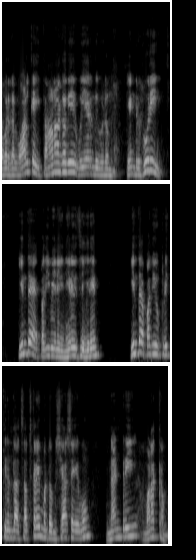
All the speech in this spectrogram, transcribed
அவர்கள் வாழ்க்கை தானாகவே உயர்ந்துவிடும் என்று கூறி இந்த பதிவினை நிறைவு செய்கிறேன். இந்த பதிவு பிடித்திருந்தால் சப்ஸ்கிரைப் மற்றும் ஷேர் செய்யவும். நன்றி வணக்கம்.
